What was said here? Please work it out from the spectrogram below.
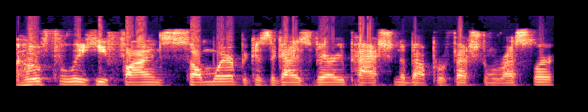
hopefully he finds somewhere because the guy's very passionate about professional wrestler,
